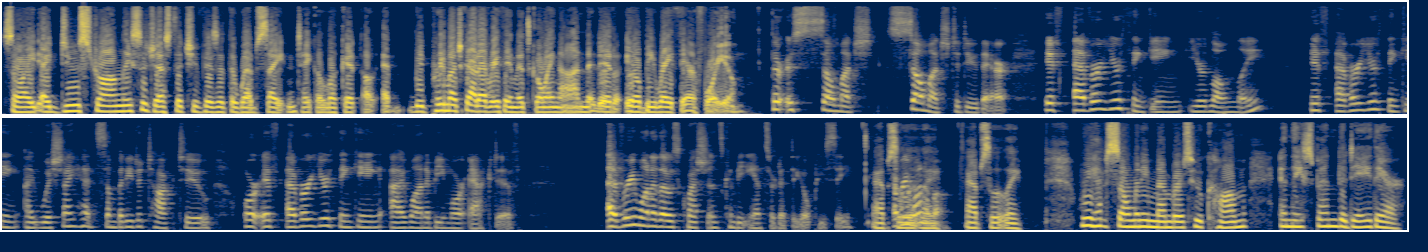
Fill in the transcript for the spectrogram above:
So I, I do strongly suggest that you visit the website and take a look at. Uh, we've pretty much got everything that's going on. That it'll, it'll be right there for you. There is so much, so much to do there. If ever you're thinking you're lonely, if ever you're thinking, I wish I had somebody to talk to, or if ever you're thinking, I want to be more active every one of those questions can be answered at the OPC. Absolutely. Absolutely. We have so many members who come and they spend the day there.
